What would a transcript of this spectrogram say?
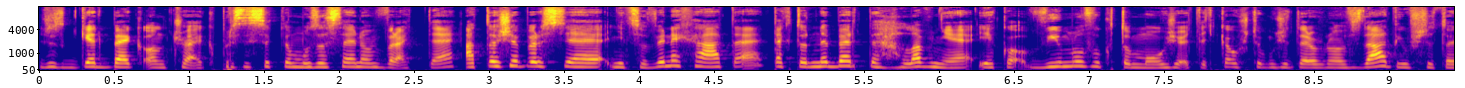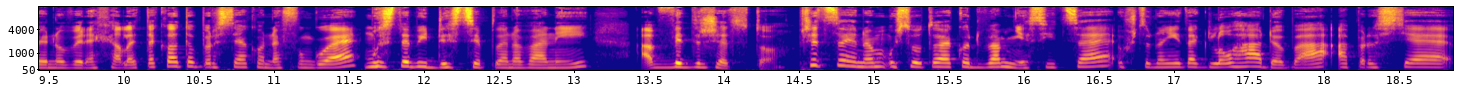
just get back on track, prostě se k tomu zase jenom vraťte a to, že prostě něco vynecháte, tak to neberte hlavně jako výmluvu k tomu, že teďka už to můžete rovnou vzdát, už jste to jednou vynechali. Takhle to prostě jako nefunguje. Musíte být disciplinovaný a vydržet to. Přece jenom už jsou to jako dva měsíce, už to není tak dlouhá doba a prostě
